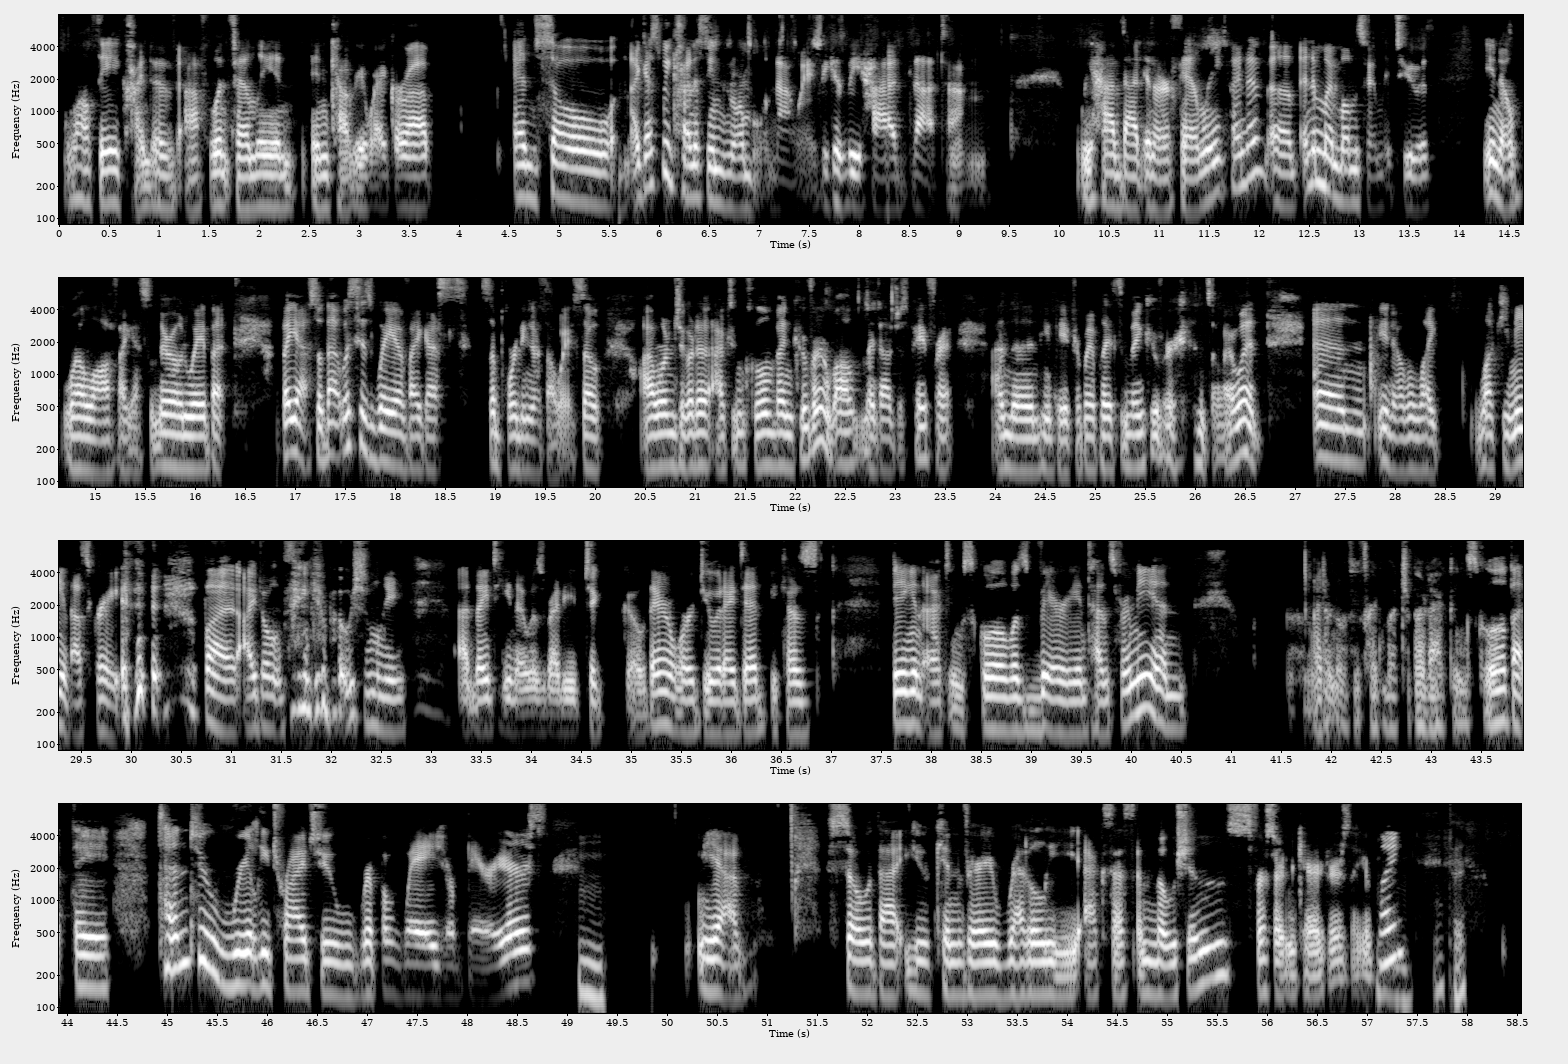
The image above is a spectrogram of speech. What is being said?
wealthy kind of affluent family in in Calgary where I grew up. And so I guess we kind of seemed normal in that way because we had that um, we had that in our family kind of um, and in my mom's family too is you know, well off, I guess, in their own way. But, but yeah, so that was his way of, I guess, supporting us always. So I wanted to go to acting school in Vancouver. Well, my dad just paid for it. And then he paid for my place in Vancouver. And so I went. And, you know, like, lucky me, that's great. but I don't think emotionally at 19 I was ready to go there or do what I did because being in acting school was very intense for me. And, I don't know if you've heard much about acting school, but they tend to really try to rip away your barriers. Mm. Yeah. So that you can very readily access emotions for certain characters that you're playing. Mm. Okay.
